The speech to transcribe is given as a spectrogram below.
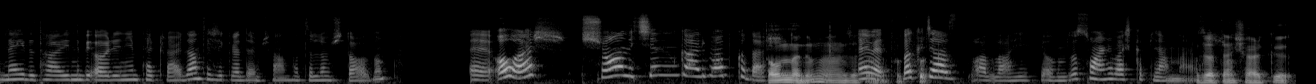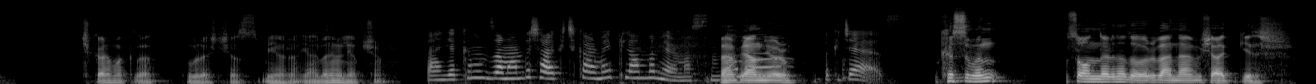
neydi tarihini bir öğreneyim tekrardan. Teşekkür ederim şu an hatırlamış da oldum. Ee, o var. Şu an için galiba bu kadar. Onunla değil mi? Zaten evet ufak. bakacağız vallahi yolumuza. Sonra başka planlar var. Zaten şarkı çıkarmakla uğraşacağız bir ara. Yani ben öyle yapacağım. Ben yakın zamanda şarkı çıkarmayı planlamıyorum aslında Ben planlıyorum. Bakacağız. Kasım'ın sonlarına doğru benden bir şarkı gelir.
